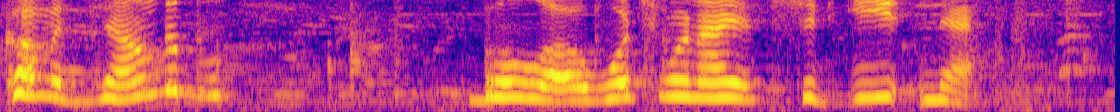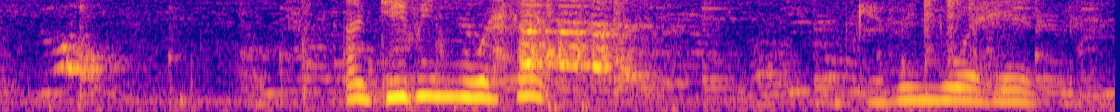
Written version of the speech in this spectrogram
Comment down the below which one I should eat next. I'm giving you a hint. I'm giving you a hint.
